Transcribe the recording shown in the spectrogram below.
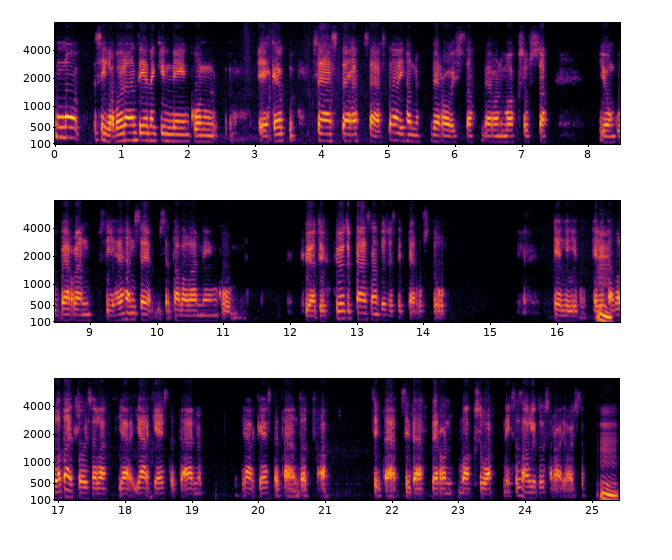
No sillä voidaan tietenkin niin kuin ehkä säästää, säästää ihan veroissa, veron maksussa – jonkun verran. Siihenhän se, se tavallaan niin kuin hyöty, hyöty pääsääntöisesti perustuu. Eli, eli mm. tavalla tai toisella järkeistetään, järkeistetään tota, sitä, sitä veron maksua niissä sallituissa rajoissa. Mm.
